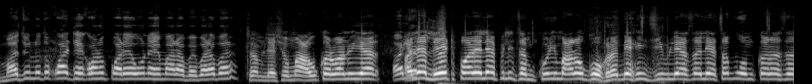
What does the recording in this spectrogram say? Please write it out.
મજૂરનું તો કોઈ ઠેકાણું પડે એવું નહીં મારા ભાઈ બરાબર? ચમ લેશો માં આવું કરવાનું યાર. અલે લેટ પડે લે પેલી જમકુરી મારો ઘોઘરે બેહીને જીવ લે છે લે ચમ ઓમ કરે છે.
